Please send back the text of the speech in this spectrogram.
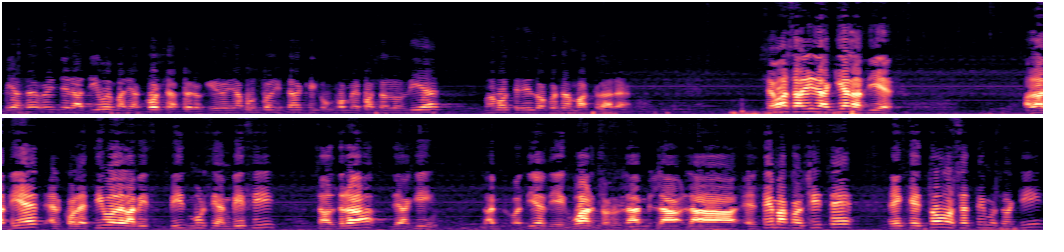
voy a ser reiterativo en varias cosas, pero quiero ya puntualizar que conforme pasan los días vamos teniendo cosas más claras. Se va a salir de aquí a las 10. A las 10 el colectivo de la Bit Murcia en bici saldrá de aquí. La- 10, 10 y cuarto. La- la- la- el tema consiste en que todos estemos aquí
